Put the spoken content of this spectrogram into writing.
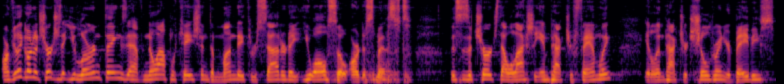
Or if you like going to churches that you learn things that have no application to Monday through Saturday, you also are dismissed. This is a church that will actually impact your family. It'll impact your children, your babies.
